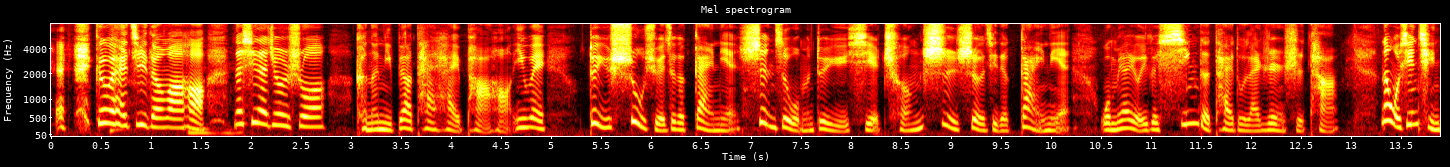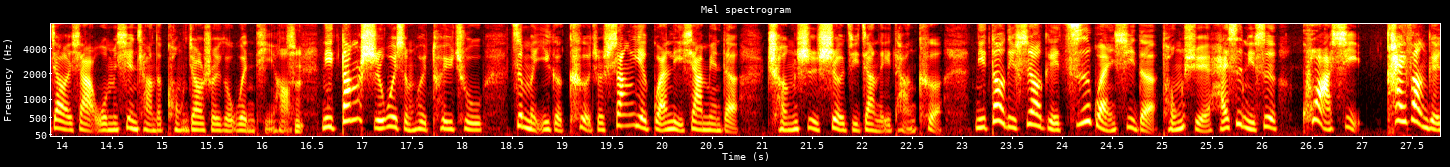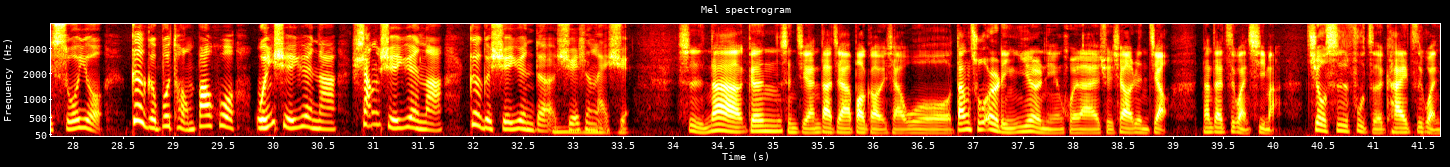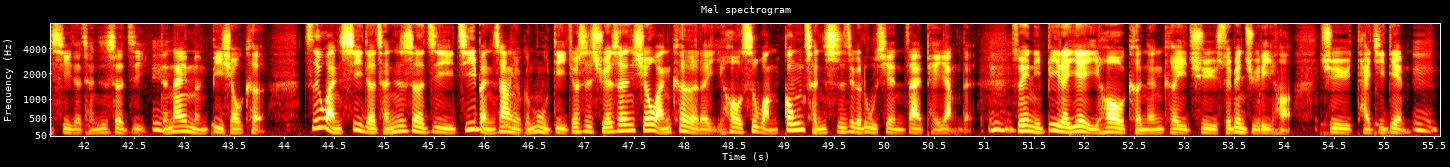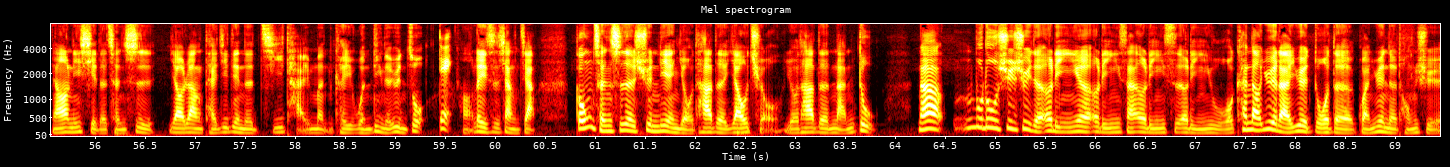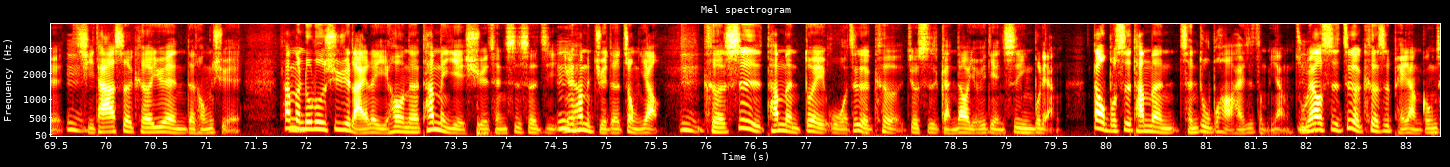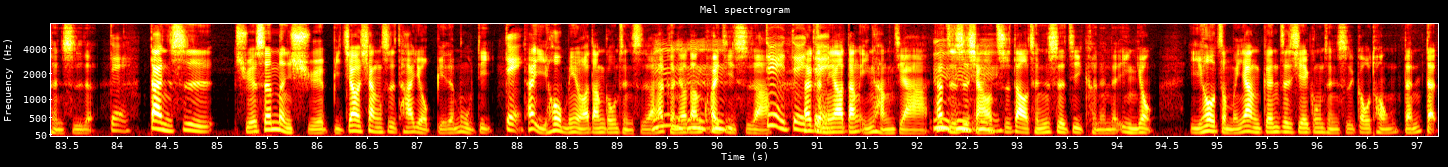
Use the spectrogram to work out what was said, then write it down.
会。各位还记得吗？哈，那现在就是说，可能你不要太害怕哈，因为。对于数学这个概念，甚至我们对于写城市设计的概念，我们要有一个新的态度来认识它。那我先请教一下我们现场的孔教授一个问题哈，你当时为什么会推出这么一个课，就商业管理下面的城市设计这样的一堂课？你到底是要给资管系的同学，还是你是跨系开放给所有各个不同，包括文学院啊、商学院啊各个学院的学生来选？嗯是，那跟沈吉安大家报告一下，我当初二零一二年回来学校任教，那在资管系嘛，就是负责开资管系的城市设计的那一门必修课。资管系的城市设计基本上有个目的，就是学生修完课了以后是往工程师这个路线在培养的。嗯，所以你毕了业以后，可能可以去随便举例哈，去台积电。嗯，然后你写的城市要让台积电的机台们可以稳定的运作。对，好，类似像这样，工程师的训练有它的要求，有它的难度。那陆陆续续的，二零一二、二零一三、二零一四、二零一五，我看到越来越多的管院的同学，其他社科院的同学，他们陆陆续续来了以后呢，他们也学城市设计，因为他们觉得重要。嗯，可是他们对我这个课就是感到有一点适应不良，倒不是他们程度不好还是怎么样，主要是这个课是培养工程师的。对，但是。学生们学比较像是他有别的目的，对，他以后没有要当工程师啊，他可能要当会计师啊，对对，他可能要当银行家，他只是想要知道城市设计可能的应用，以后怎么样跟这些工程师沟通等等。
